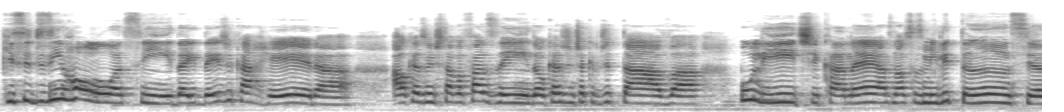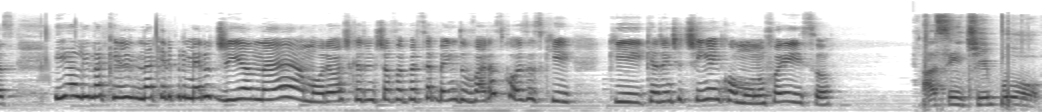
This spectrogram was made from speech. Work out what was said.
que se desenrolou, assim, e daí desde carreira, ao que a gente estava fazendo, ao que a gente acreditava, política, né? As nossas militâncias. E ali naquele, naquele primeiro dia, né, amor, eu acho que a gente já foi percebendo várias coisas que, que, que a gente tinha em comum, não foi isso? Assim, tipo,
